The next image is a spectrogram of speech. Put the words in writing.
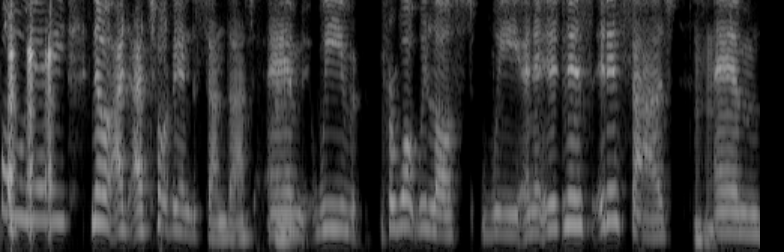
oh yay! No, I I totally understand that. Um, Mm. we've for what we lost, we and it, it is it is sad. Mhm. Um,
